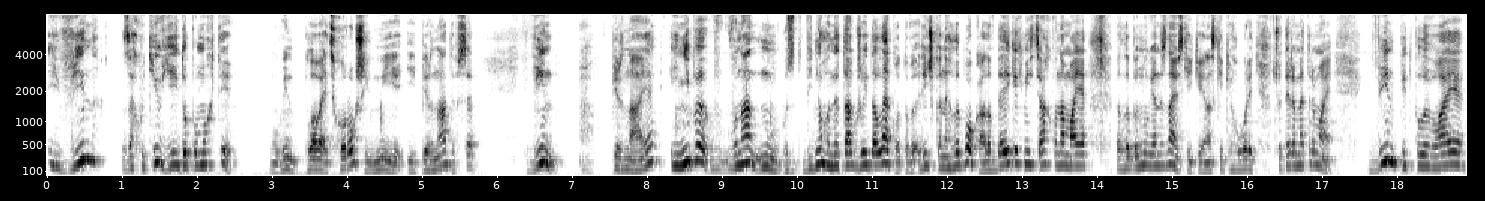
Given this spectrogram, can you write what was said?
І він захотів їй допомогти. Ну, він плавець хороший, вміє і пірнати, все. Він пірнає, і ніби вона ну, від нього не так вже й далеко. То річка не глибока, але в деяких місцях вона має глибину, я не знаю скільки, наскільки говорять, 4 метри має. Він підпливає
